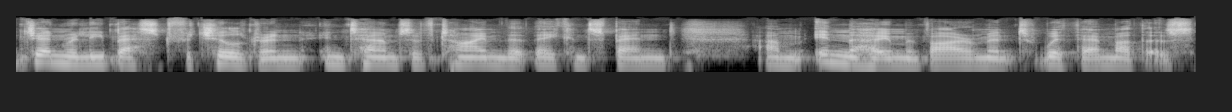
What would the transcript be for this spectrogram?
generally best for children in terms of time that they can spend um, in the home environment with their mothers.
